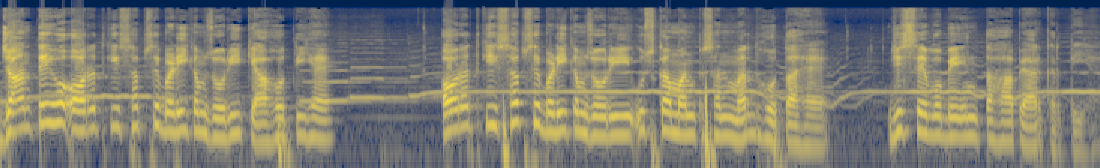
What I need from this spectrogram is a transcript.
जानते हो औरत की सबसे बड़ी कमज़ोरी क्या होती है? औरत की सबसे बड़ी कमज़ोरी उसका मनपसंद मर्द होता है, जिससे वो बे इंतहा प्यार करती है।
